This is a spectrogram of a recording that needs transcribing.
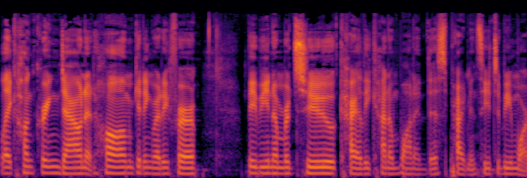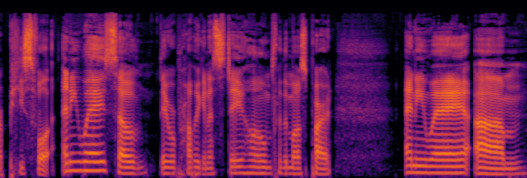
like hunkering down at home, getting ready for baby number two. Kylie kind of wanted this pregnancy to be more peaceful anyway, so they were probably going to stay home for the most part. Anyway, um,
